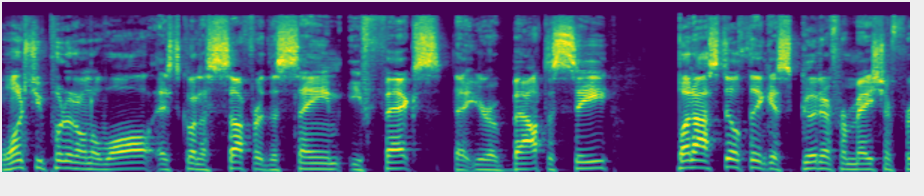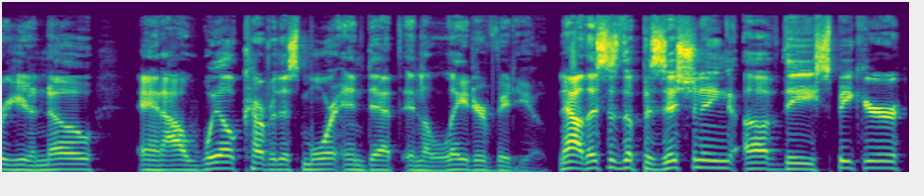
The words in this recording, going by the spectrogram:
once you put it on a wall, it's going to suffer the same effects that you're about to see, but I still think it's good information for you to know, and I will cover this more in depth in a later video. Now, this is the positioning of the speaker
